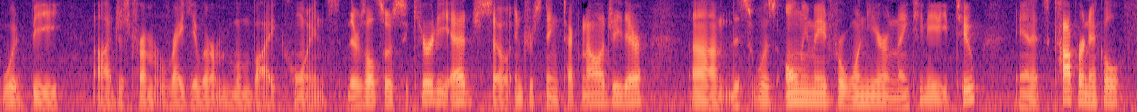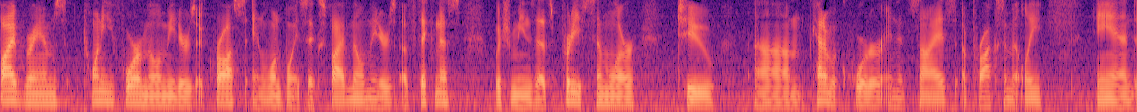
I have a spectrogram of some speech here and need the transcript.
would be uh, just from regular Mumbai coins. There's also security edge, so interesting technology there. Um, this was only made for one year in 1982, and it's copper nickel, 5 grams, 24 millimeters across, and 1.65 millimeters of thickness, which means that's pretty similar to um, kind of a quarter in its size approximately. And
